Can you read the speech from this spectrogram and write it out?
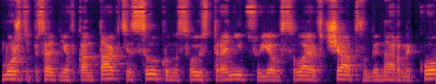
можете писать мне ВКонтакте. Ссылку на свою страницу я высылаю в чат вебинарный ком.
